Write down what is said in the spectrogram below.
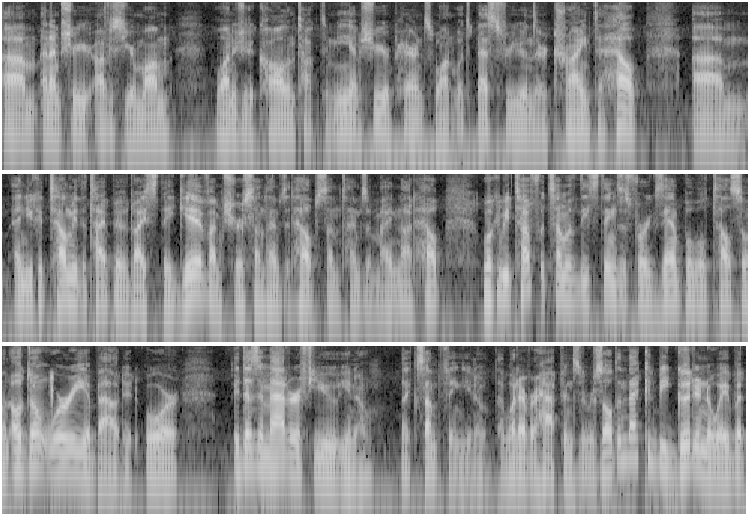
um and i'm sure obviously your mom wanted you to call and talk to me i'm sure your parents want what's best for you and they're trying to help um, and you could tell me the type of advice they give. I'm sure sometimes it helps, sometimes it might not help. What can be tough with some of these things is, for example, we'll tell someone, "Oh, don't worry about it," or "It doesn't matter if you, you know, like something, you know, whatever happens, the result." And that can be good in a way, but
